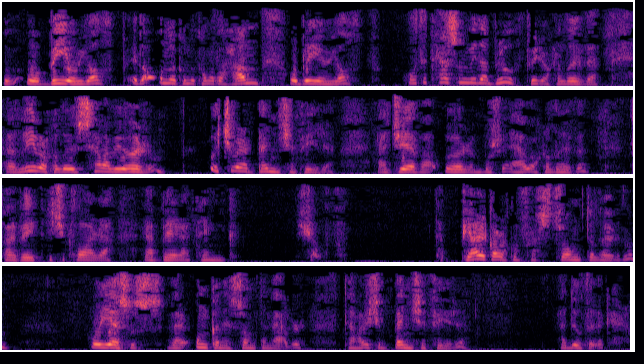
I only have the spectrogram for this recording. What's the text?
og, og be om hjelp, eller andre kunne komme til han og be om hjelp, Og det er det som vi har brug for dere løyve, at livet dere løyve sammen vi gjør, og ikke være bensjen for det, at djeva øren bors av okkur løyve, jeg vet ikke klare å bære ting selv. Det bjergar okkur fra strong til løyve, og Jesus var ungan i strongt til næver, ta har ikkje bensjen det, at du til utlegger.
